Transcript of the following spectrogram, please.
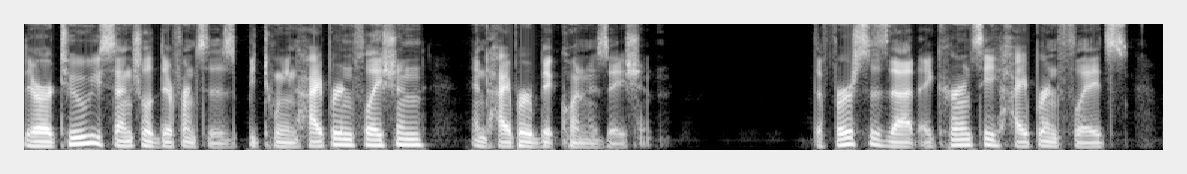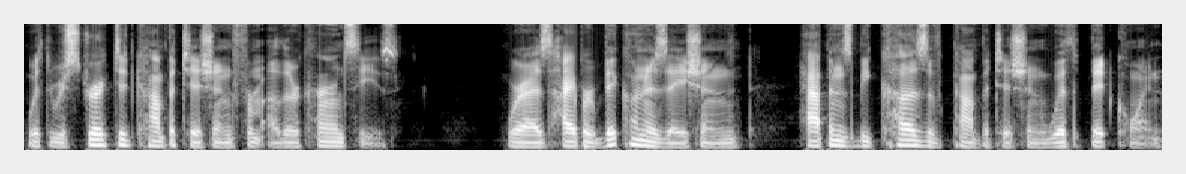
There are two essential differences between hyperinflation and hyperbitcoinization. The first is that a currency hyperinflates with restricted competition from other currencies, whereas hyperbitcoinization happens because of competition with Bitcoin.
